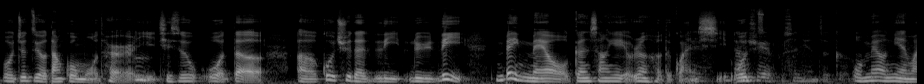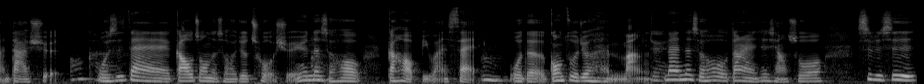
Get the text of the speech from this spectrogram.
我就只有当过模特而已。其实我的呃过去的履履历并没有跟商业有任何的关系，大我学也不是念这个。我没有念完大学。我是在高中的时候就辍学，因为那时候刚好比完赛，嗯。我的工作就很忙。那那时候当然就想说，是不是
